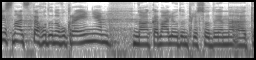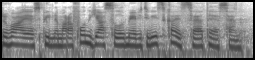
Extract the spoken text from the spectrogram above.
16 година в Україні на каналі 1 плюс 1 триває спільний марафон. Я Соломія Вітвіцька і це ТСН.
